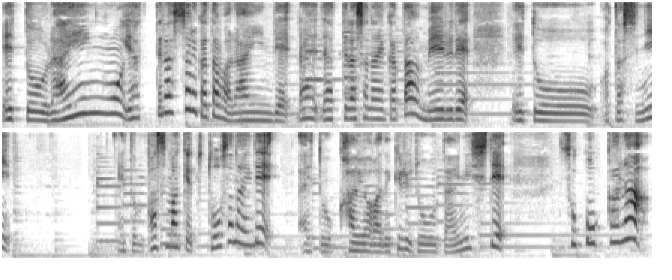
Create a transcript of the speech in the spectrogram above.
えっと、LINE をやってらっしゃる方は LINE で、やってらっしゃらない方はメールで、えっと、私にえっと、パスマーケット通さないで、えっと、会話ができる状態にして、そこから、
